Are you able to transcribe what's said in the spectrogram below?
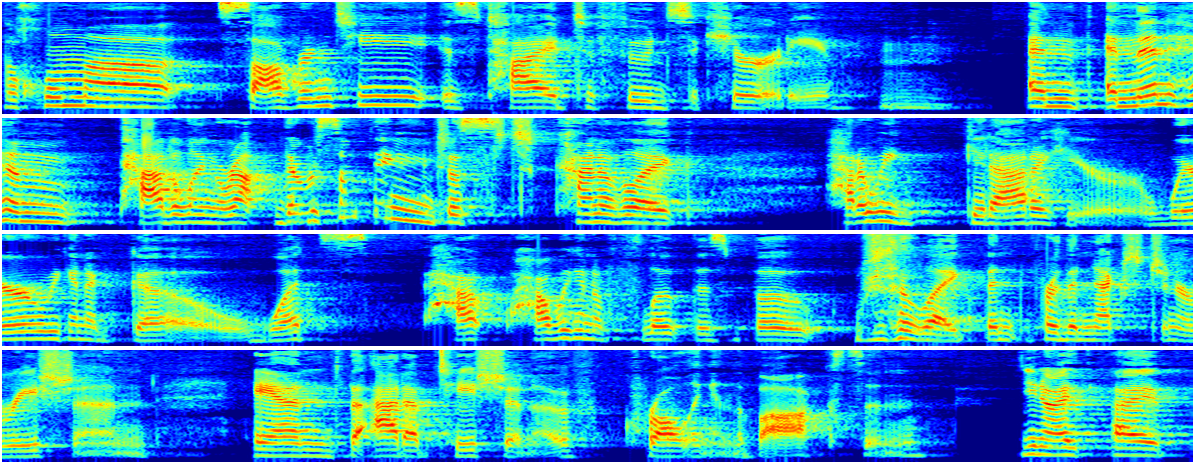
the Houma sovereignty is tied to food security. Mm. And and then him paddling around, there was something just kind of like, how do we get out of here? Where are we going to go? What's how how are we going to float this boat like the, for the next generation and the adaptation of crawling in the box and you know I, I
